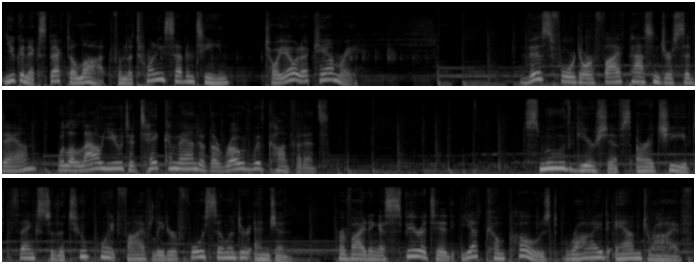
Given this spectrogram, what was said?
You can expect a lot from the 2017 Toyota Camry. This four-door, five-passenger sedan will allow you to take command of the road with confidence. Smooth gear shifts are achieved thanks to the 2.5-liter four-cylinder engine, providing a spirited yet composed ride and drive.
